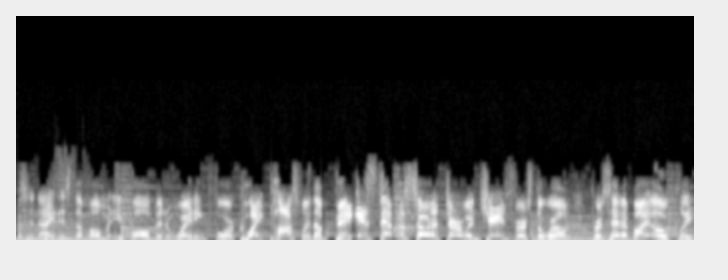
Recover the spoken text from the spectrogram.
Tonight is the moment you've all been waiting for. Quite possibly the biggest episode of Derwin James vs. the World, presented by Oakley,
